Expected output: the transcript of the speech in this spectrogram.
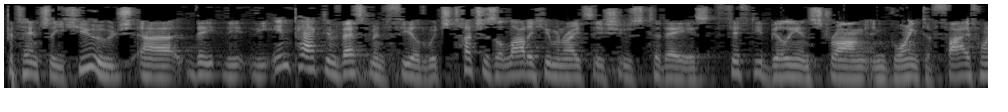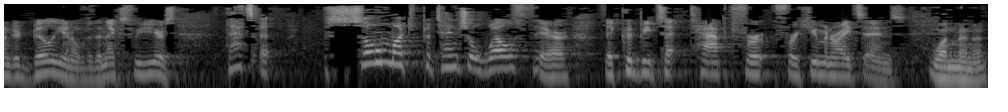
potentially huge. Uh, the, the, the, impact investment field, which touches a lot of human rights issues today, is 50 billion strong and going to 500 billion over the next few years. That's a, so much potential wealth there that could be tapped for, for human rights ends. One minute.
